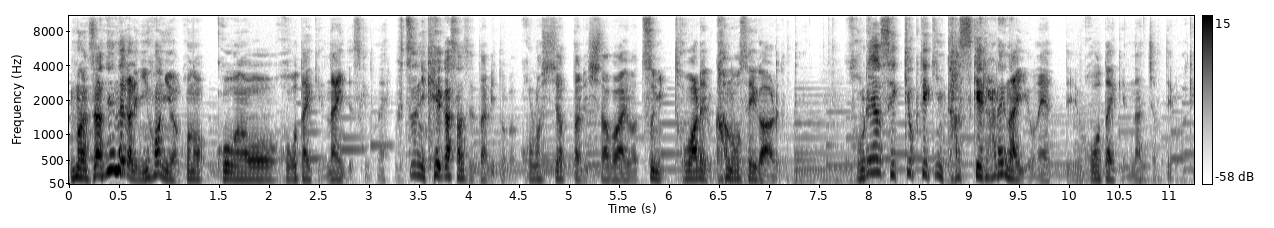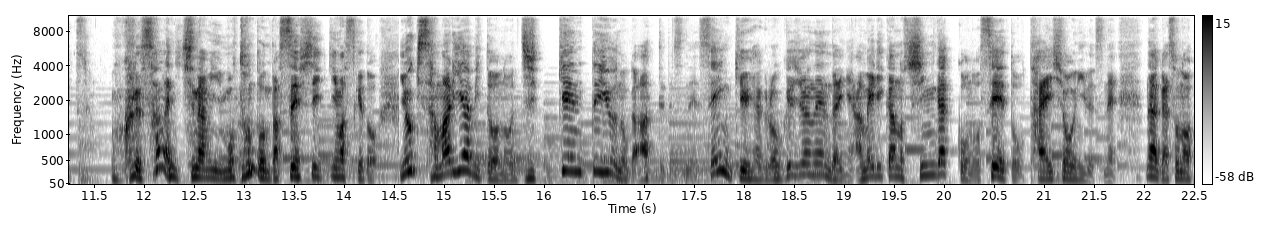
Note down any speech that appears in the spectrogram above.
まあ残念ながら日本にはこの、この法体験ないんですけどね。普通に怪我させたりとか殺しちゃったりした場合は罪問われる可能性があるって。そりゃ積極的に助けられないよねっていう法体験になっちゃってるわけですよ。これさらにちなみにもうどんどん脱線していきますけど、良きサマリア人の実験っていうのがあってですね、1960年代にアメリカの進学校の生徒を対象にですね、なんかその、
